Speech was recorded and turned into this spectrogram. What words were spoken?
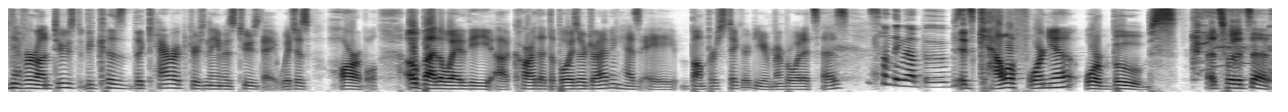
Never on Tuesday because the character's name is Tuesday, which is horrible. Oh, by the way, the uh, car that the boys are driving has a bumper sticker. Do you remember what it says? Something about boobs. It's California or boobs. That's what it says.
